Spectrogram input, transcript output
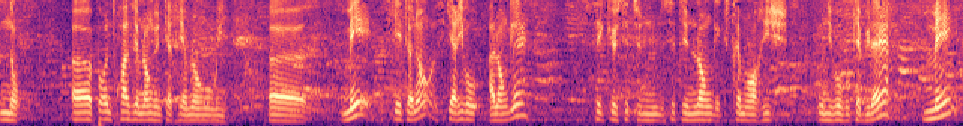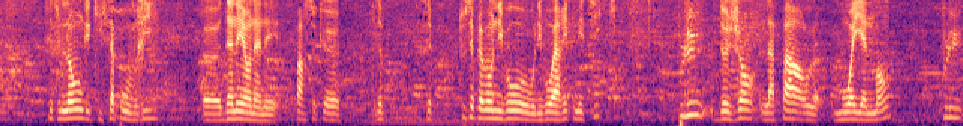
non. pour une troisième langue, une quatrième langue, oui. mais ce qui est étonnant, ce qui arrive à l'anglais, c'est que c'est une, une langue extrêmement riche au niveau vocabulaire, mais c'est une langue qui s'appauvrit euh, d'année en année. Parce que c'est tout simplement au niveau, au niveau arithmétique, plus de gens la parlent moyennement, plus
